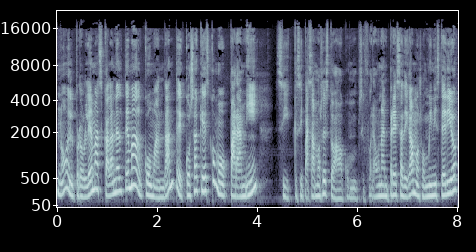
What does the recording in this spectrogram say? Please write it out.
¿no? El problema, escalan el tema al comandante, cosa que es como para mí. Si, si pasamos esto a como si fuera una empresa, digamos, o un ministerio,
